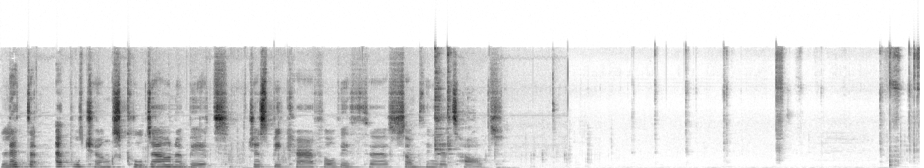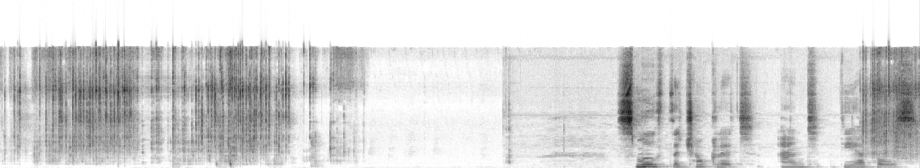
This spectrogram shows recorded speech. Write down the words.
Let the apple chunks cool down a bit. Just be careful with uh, something that's hot. Smooth the chocolate and the apples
